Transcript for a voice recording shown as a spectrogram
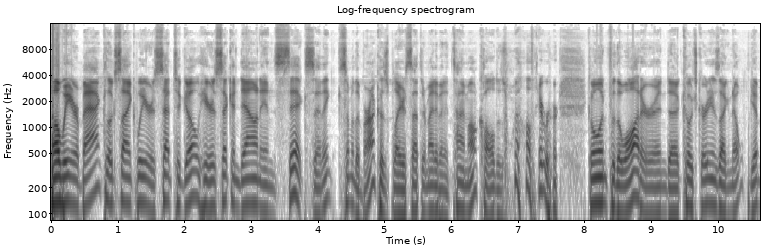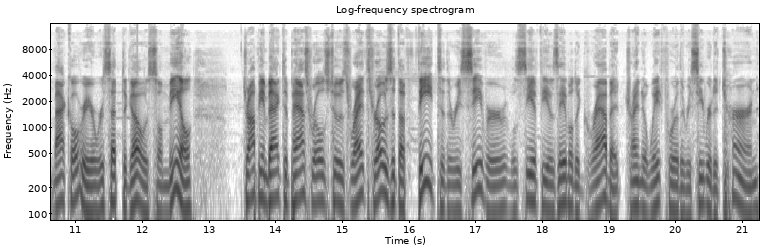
Well, we are back. Looks like we are set to go here. Second down and six. I think some of the Broncos players thought there might have been a timeout called as well. they were going for the water, and uh, Coach Guardian's like, nope, get back over here. We're set to go. So Meal dropping back to pass, rolls to his right, throws at the feet to the receiver. We'll see if he was able to grab it, trying to wait for the receiver to turn.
